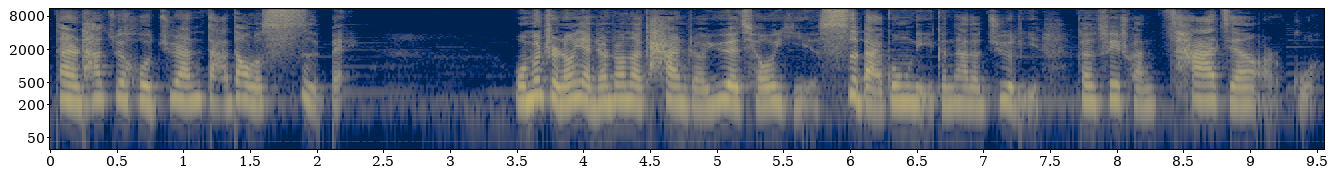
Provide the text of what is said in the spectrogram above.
但是它最后居然达到了四倍。我们只能眼睁睁地看着月球以四百公里跟它的距离跟飞船擦肩而过。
